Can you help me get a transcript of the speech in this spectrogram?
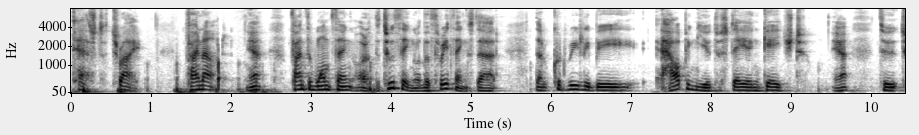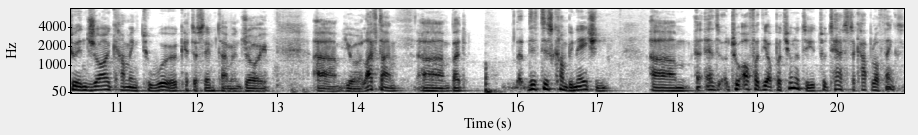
test, try, find out. Yeah, find the one thing or the two thing or the three things that that could really be helping you to stay engaged. Yeah, to to enjoy coming to work at the same time enjoy um, your lifetime. Um, but this, this combination um, and, and to offer the opportunity to test a couple of things.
